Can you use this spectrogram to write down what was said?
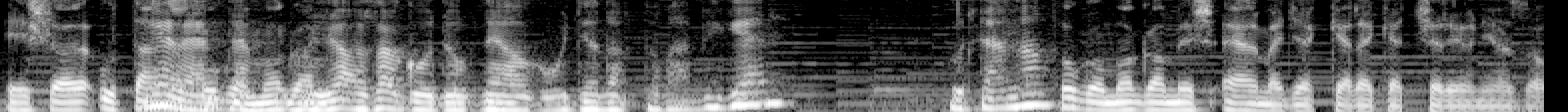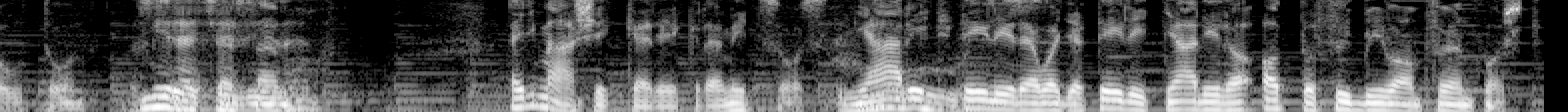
És uh, utána fogom Jelentem, magam, hogy az aggódók ne aggódjanak tovább. Igen? Utána? fogom magam, és elmegyek kereket cserélni az autón. Ezt Mire cseréled? Egy másik kerékre, mit szólsz? Nyárit, télire, vagy a télit nyárira, attól függ, mi van fönt most.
